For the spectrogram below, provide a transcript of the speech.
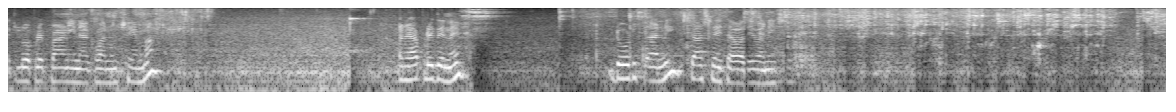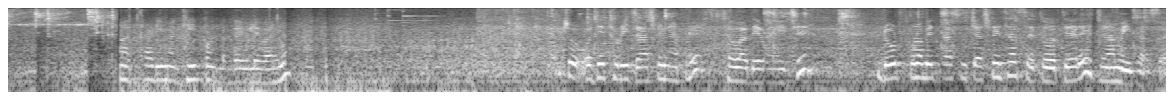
તેટલું આપણે પાણી નાખવાનું છે એમાં. અને આપણે તેને દોઢ તારની ચાસણી થવા દેવાની છે. થાળીમાં ઘી પણ લગાવી લેવાનું. જો, હજી થોડી ચાસણીને આપણે થવા દેવાની છે. દોઢ પૂણા બે તાસની ચાસણી થશે તો અત્યારે જામી થશે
